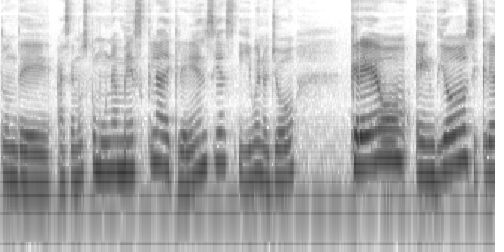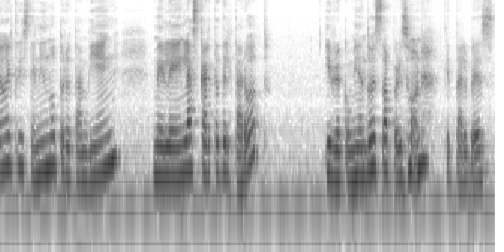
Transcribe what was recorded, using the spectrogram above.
donde hacemos como una mezcla de creencias y bueno, yo creo en Dios y creo en el cristianismo, pero también me leen las cartas del tarot y recomiendo a esta persona que tal vez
